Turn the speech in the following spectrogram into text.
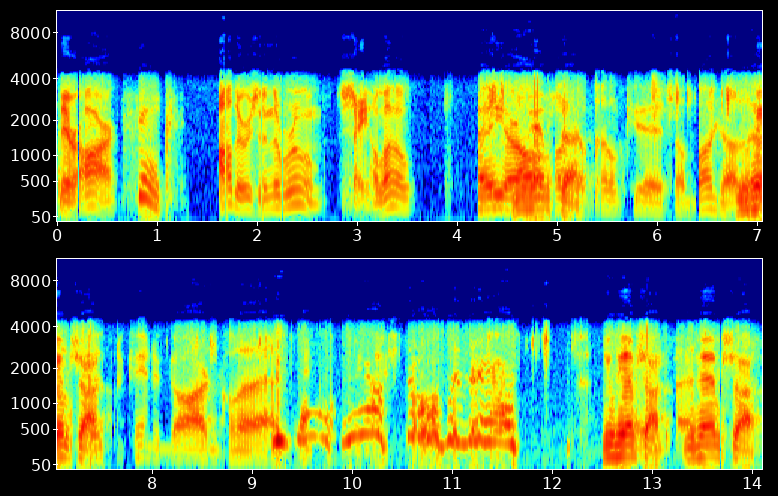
there are 6, others in the room. Say hello. Hey, you're New all a bunch of little kids, a bunch of New little Hampshire. kids in kindergarten class. New Hampshire. New Hampshire.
